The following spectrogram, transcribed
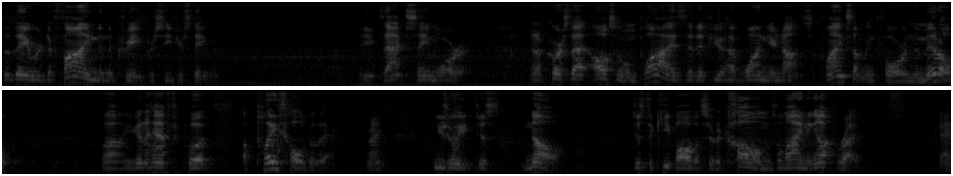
that they were defined in the create procedure statement. The exact same order. And of course, that also implies that if you have one you're not supplying something for in the middle, well, you're going to have to put a placeholder there, right? Usually just null, just to keep all the sort of columns lining up right. Okay?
